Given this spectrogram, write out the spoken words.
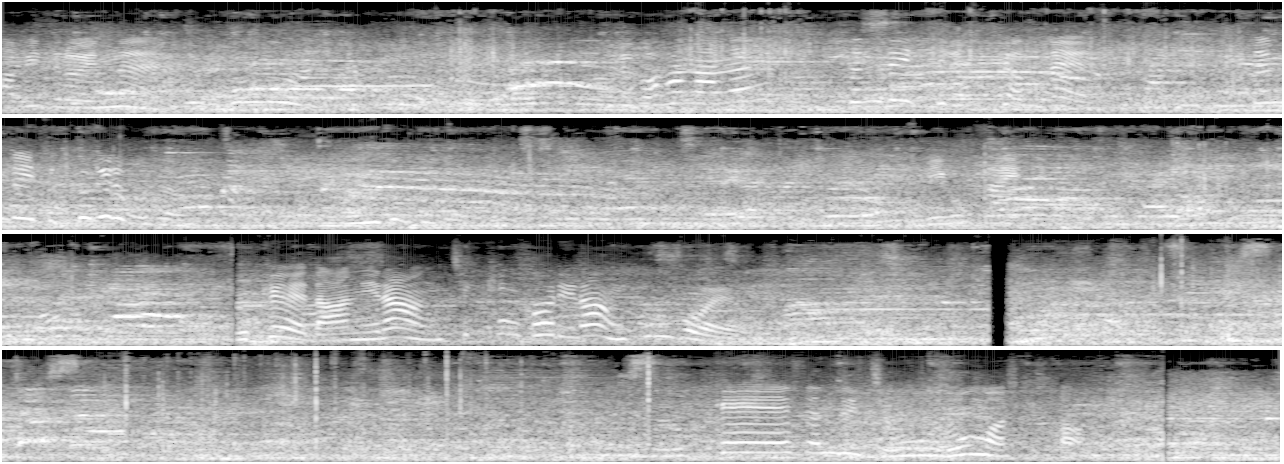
밥이 들어있는 시켰고 그리고 하나는 샌드위치를 시켰는데 샌드위치 크기를 보세요. 엄청 크죠? 미국 사이즈입니다. 이렇게 난이랑 치킨 커리랑 콤보예요. 이렇게 샌드위치. 오, 너무 맛있겠다.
